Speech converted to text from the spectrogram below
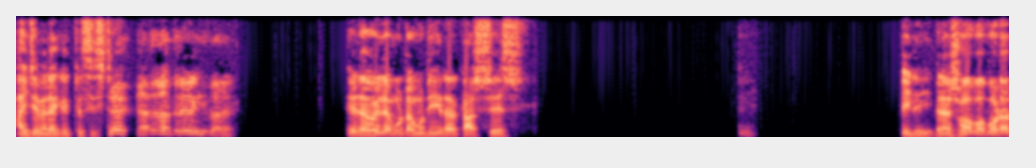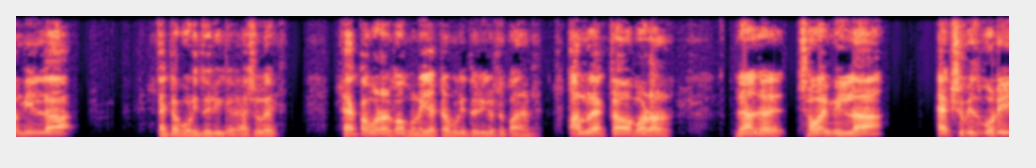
আইটেমের এক একটা সিস্টেম এটা হইলে মোটামুটি এটার কাজ শেষ। এইটাই এটা সব অপারেটর মিল্লা একটা বডি তৈরি করে। আসলে এক অপারেটর কখনোই একটা বডি তৈরি করতে পারে না। পারল একটা অপারেটর দেখা যায়, সবাই মিল্লা একশো পিস বডি,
